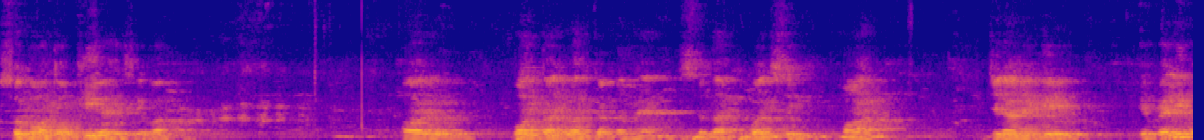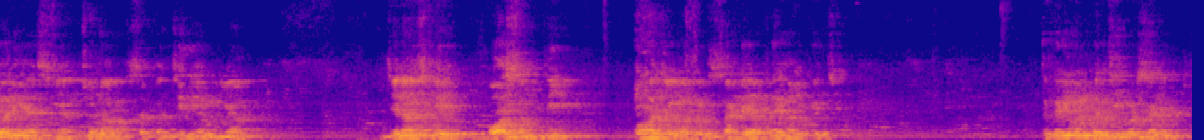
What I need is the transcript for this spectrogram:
ਸੋ ਬਹੁਤ ਔਖੀ ਹੈ ਇਹ ਸੇਵਾ। ਔਰ ਬਹੁਤ ਧੰਨਵਾਦ ਕਰਦਾ ਮੈਂ ਸਰਦਾਰ ਭਗਵੰਤ ਸਿੰਘ ਮਾਨ, ਜਿਨ੍ਹਾਂ ਨੇ ਕਿ ਇਹ ਪਹਿਲੀ ਵਾਰੀ ਐਸੀਆਂ ਚੋਣਾਂ ਸਰਪੰਚੀ ਦੀਆਂ ਹੋਈਆਂ, ਜਿਨ੍ਹਾਂ 'ਚ ਕਿ ਬਹੁਤ ਸੰਮਤੀ, ਬਹੁਤ ਜਗ੍ਹਾ 'ਤੇ ਸਾਡੇ ਆਪਣੇ ਹਲਕੇ 'ਚ ਤਕਰੀਬਨ 25%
